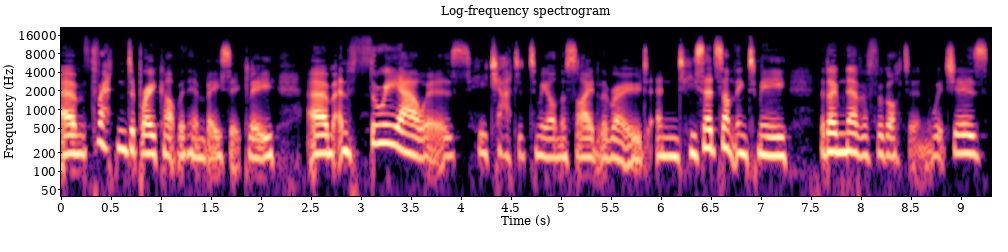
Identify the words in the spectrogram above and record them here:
Um, threatened to break up with him basically. Um, and three hours he chatted to me on the side of the road, and he said something to me that I've never forgotten, which is,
